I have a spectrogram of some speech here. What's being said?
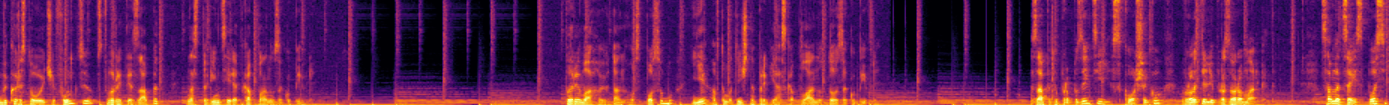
використовуючи функцію Створити запит на сторінці рядка плану закупівлі. Перевагою даного способу є автоматична прив'язка плану до закупівлі. Запиту пропозицій з кошику в розділі Прозоро Маркет. Саме цей спосіб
